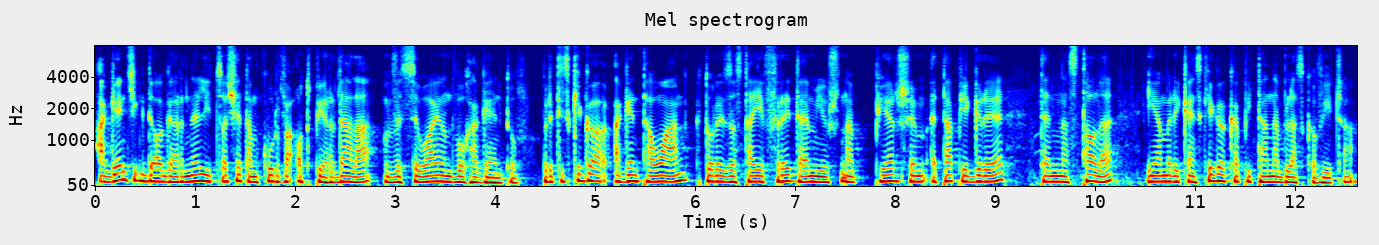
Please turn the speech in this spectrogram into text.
Agenci, gdy ogarnęli, co się tam kurwa odpierdala, wysyłają dwóch agentów. Brytyjskiego agenta One, który zostaje frytem już na pierwszym etapie gry, ten na stole, i amerykańskiego kapitana Blaskowicza.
